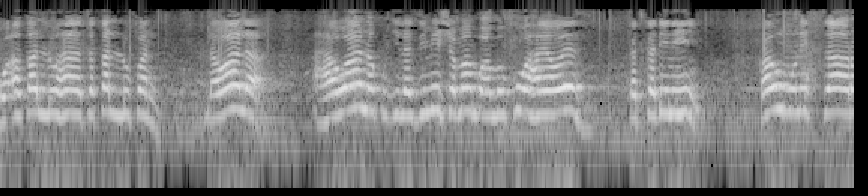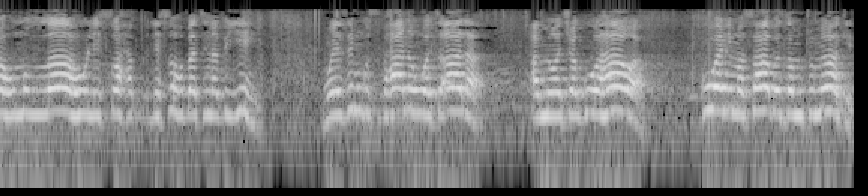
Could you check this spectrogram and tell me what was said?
wa aqalluha takallufan na wala hawana kujilazimisha mambo ambayo kuwa hayawezi katika dini hii. Qaumun ihsarahumullahu li suhbati nabiyhi. Mwenyezi Subhanahu wa Ta'ala amewachagua hawa kuwa ni masahaba za mtume wake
